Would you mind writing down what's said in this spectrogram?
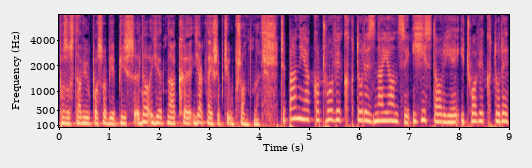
pozostawił po sobie PiS, no jednak y, jak najszybciej uprzątnąć. Czy pan jako człowiek, który znający i historię, i człowiek, który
